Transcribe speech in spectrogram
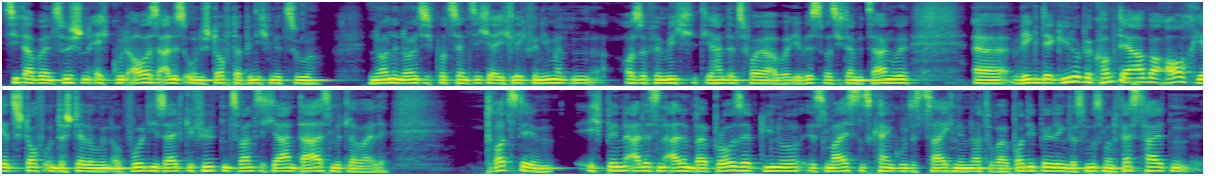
Sieht aber inzwischen echt gut aus. Alles ohne Stoff, da bin ich mir zu 99 Prozent sicher. Ich lege für niemanden außer für mich die Hand ins Feuer, aber ihr wisst, was ich damit sagen will. Äh, wegen der Gyno bekommt er aber auch jetzt Stoffunterstellungen, obwohl die seit gefühlten 20 Jahren da ist mittlerweile. Trotzdem, ich bin alles in allem bei Prozep. Gyno ist meistens kein gutes Zeichen im Natural Bodybuilding. Das muss man festhalten.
